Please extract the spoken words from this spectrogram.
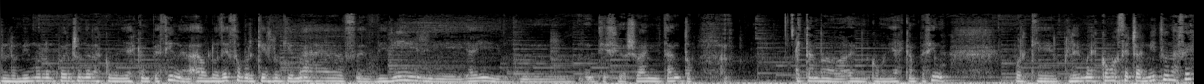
lo mismo lo encuentro en las comunidades campesinas. Hablo de eso porque es lo que más eh, viví y hay mm, 18 años y tanto estando en comunidades campesinas. Porque el problema es cómo se transmite una fe.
